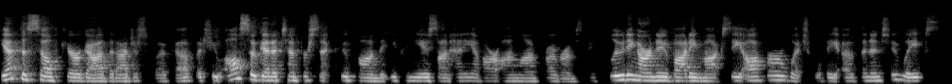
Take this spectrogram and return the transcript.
get the self care guide that I just spoke of, but you also get a 10% coupon that you can use on any of our online programs, including our new Body Moxie offer, which will be open in two weeks.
